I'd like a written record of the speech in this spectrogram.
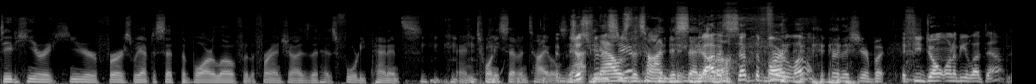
did hear it here first. We have to set the bar low for the franchise that has 40 pennants and 27 titles. Now- Just for now's year? the time to set Gotta it low set the bar for, low. for this year. But If you don't want to be let down,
